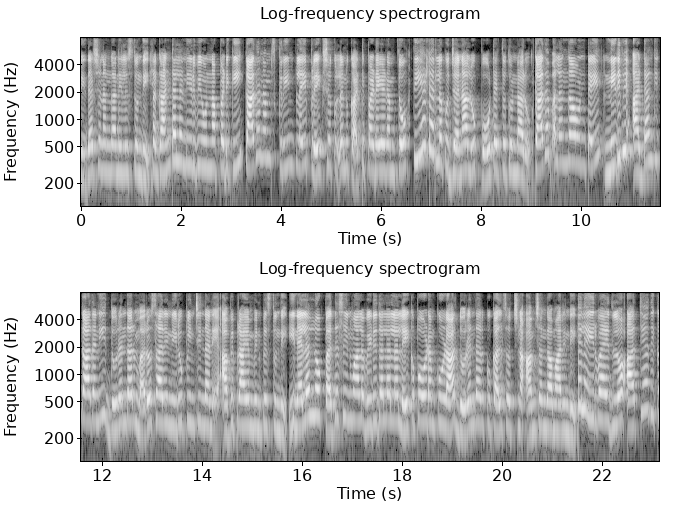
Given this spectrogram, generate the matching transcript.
నిదర్శనంగా నిలుస్తుంది. గంటల నిడివి ఉన్నప్పటికీ కథనం స్క్రీన్ ప్లే ప్రేక్షకులను కట్టిపడేయడంతో థియేటర్లకు జనాలు పోటెత్తుతున్నారు. కథ బలంగా ఉంటే నిడివి అడ్డంకి కాదని దురందర్ మరోసారి నిరూపించిందనే అభిప్రాయం వినిపిస్తుంది. ఈ నెలల్లో పెద్ద సినిమాల విడుదలలో లేకపోవడం కూడా దురందర్కు కలిసొచ్చిన అంశంగా మారింది. రెండు వేల ఇరవై ఐదులో అత్యధిక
